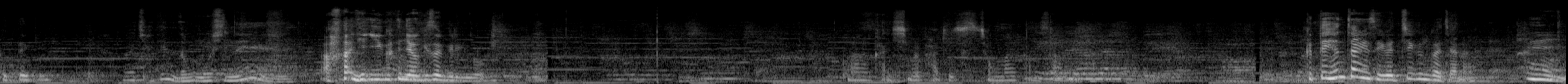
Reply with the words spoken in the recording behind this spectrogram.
그때 그- 아, 자기는 너무 멋있네. 아니 이건 여기서 그린 거. 많은 관심을 가져주셔서 정말 감사합니다. 그때 현장에서 이거 찍은 거잖아. 응.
